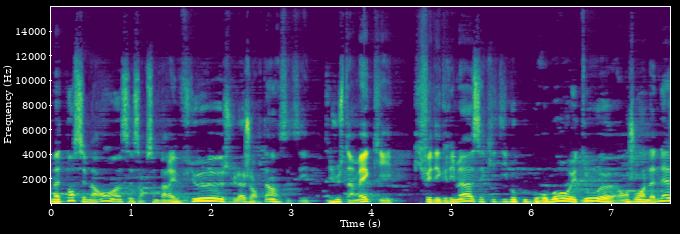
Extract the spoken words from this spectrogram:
maintenant, c'est marrant, hein, ça me paraît vieux. Je suis là, genre, putain, c'est, juste un mec qui, qui fait des grimaces et qui dit beaucoup de gros mots et tout euh, en jouant à de la NES.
